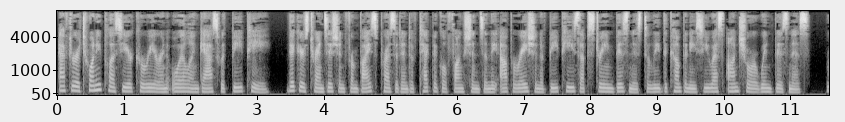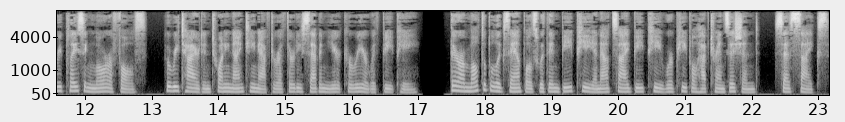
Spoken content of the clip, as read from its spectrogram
After a 20 plus year career in oil and gas with BP, Vickers transitioned from Vice President of Technical Functions in the operation of BP's upstream business to lead the company's U.S. onshore wind business, replacing Laura Folse, who retired in 2019 after a 37 year career with BP. There are multiple examples within BP and outside BP where people have transitioned, says Sykes.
